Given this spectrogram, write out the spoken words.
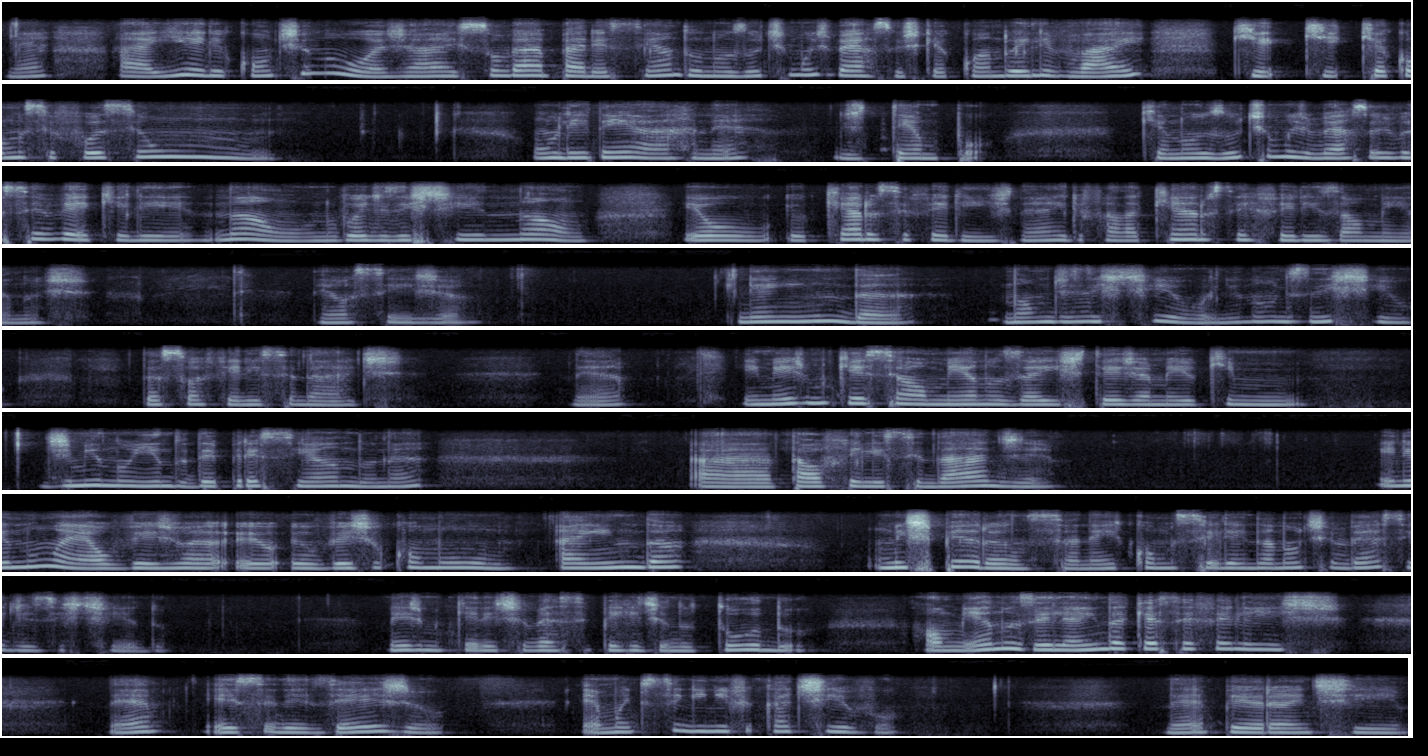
né? Aí ele continua, já isso vai aparecendo nos últimos versos, que é quando ele vai, que, que, que é como se fosse um, um linear, né? De tempo, que nos últimos versos você vê que ele, não, não vou desistir, não, eu, eu quero ser feliz, né? Ele fala, quero ser feliz ao menos. Né? Ou seja, ele ainda não desistiu, ele não desistiu da sua felicidade, né? E mesmo que esse ao menos aí esteja meio que diminuindo, depreciando, né? A tal felicidade, ele não é. Eu vejo, eu, eu vejo como ainda uma esperança, né? E como se ele ainda não tivesse desistido. Mesmo que ele tivesse perdido tudo, ao menos ele ainda quer ser feliz, né? Esse desejo é muito significativo, né? Perante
